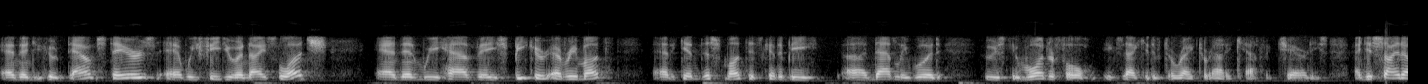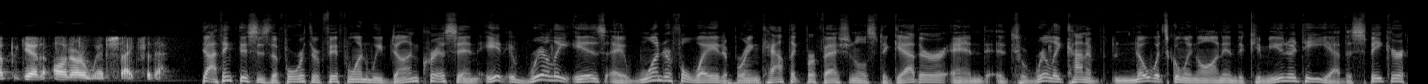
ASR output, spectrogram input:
and then you go downstairs and we feed you a nice lunch, and then we have a speaker every month. And again, this month it's going to be uh, Natalie Wood, who's the wonderful executive director out of Catholic Charities. And you sign up again on our website for that. I think this is the fourth or fifth one we've done, Chris, and it really is a wonderful way to bring Catholic professionals together and uh, to really kind of know what's going on in the community. You have a speaker,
